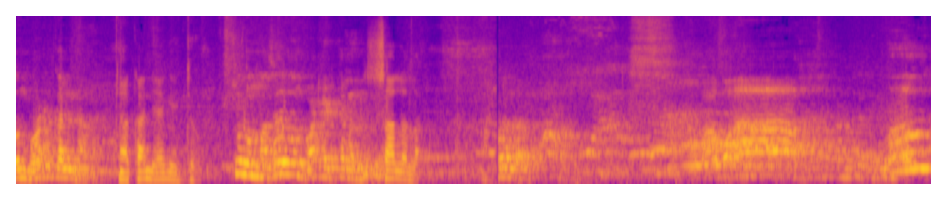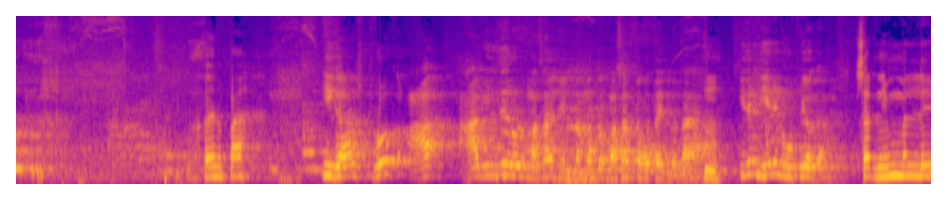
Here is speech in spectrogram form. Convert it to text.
ಒಂದು ಬಾಟ್ಲ್ ಖಾಲಿನ? ಹಾಂ ಖಾಲಿ ಹಾಗೆ ನೀವು? ಸಾಲಲ್ಲ. ಏನಪ್ಪ? ಈಗ ಸ್ಟ್ರೋಕ್ ಆಗಿಲ್ದಿರೋ ಮಸಾಜ್ ನಮ್ಮಂತ ಮಸಾಜ್ ತಗೋತಾ ಇದ್ವಲ್ಲ ಇದರಿಂದ ಏನೇನು ಉಪಯೋಗ? ಸರ್ ನಿಮ್ಮಲ್ಲಿ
